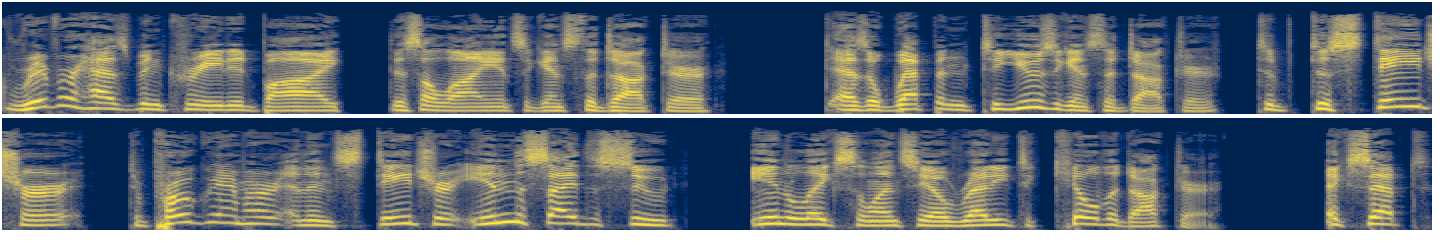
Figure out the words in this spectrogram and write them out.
river has been created by this alliance against the Doctor as a weapon to use against the Doctor to to stage her to program her and then stage her inside the suit in Lake Silencio, ready to kill the Doctor. Except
